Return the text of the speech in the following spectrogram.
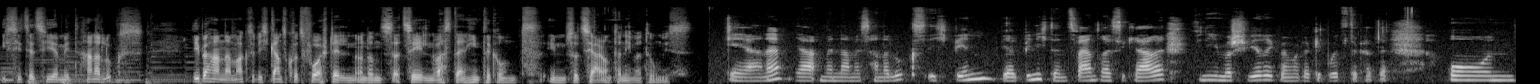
Ich sitze jetzt hier mit Hanna Lux. Liebe Hanna, magst du dich ganz kurz vorstellen und uns erzählen, was dein Hintergrund im Sozialunternehmertum ist? Gerne. Ja, mein Name ist Hanna Lux. Ich bin, wie alt bin ich denn? 32 Jahre. Finde ich immer schwierig, wenn man da Geburtstag hatte. Und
